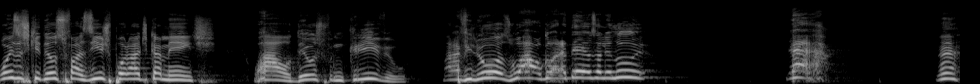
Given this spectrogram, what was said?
Coisas que Deus fazia esporadicamente. Uau, Deus foi incrível, maravilhoso, uau, glória a Deus, aleluia. Yeah! Né?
